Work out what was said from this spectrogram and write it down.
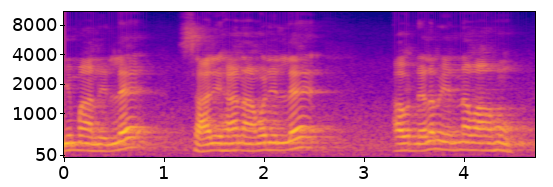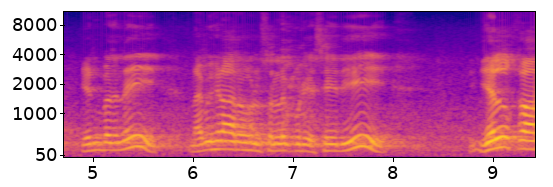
ஈமான் இல்லை சாலிஹான் அமல் இல்லை அவர் நிலைமை என்னவாகும் என்பதனை நபிகளார் சொல்லக்கூடிய செய்தி எல்கா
